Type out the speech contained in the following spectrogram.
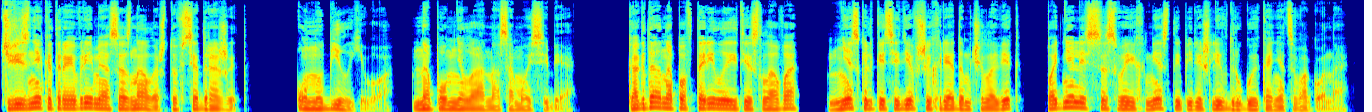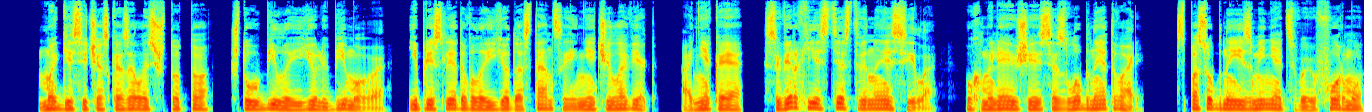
Через некоторое время осознала, что вся дрожит. «Он убил его», — напомнила она самой себе. Когда она повторила эти слова, несколько сидевших рядом человек поднялись со своих мест и перешли в другой конец вагона. Мэгги сейчас казалось, что то, что убило ее любимого, и преследовала ее до станции не человек, а некая сверхъестественная сила, ухмыляющаяся злобная тварь, способная изменять свою форму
